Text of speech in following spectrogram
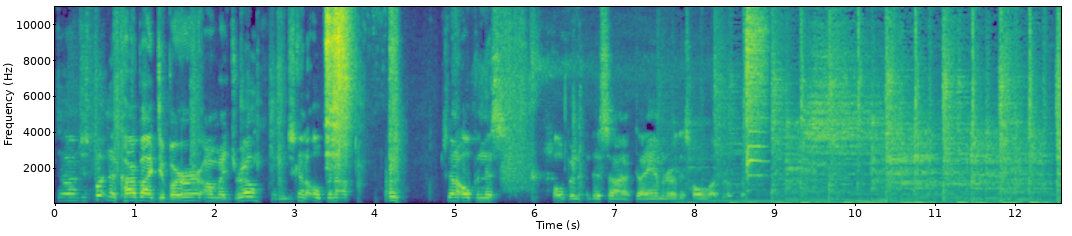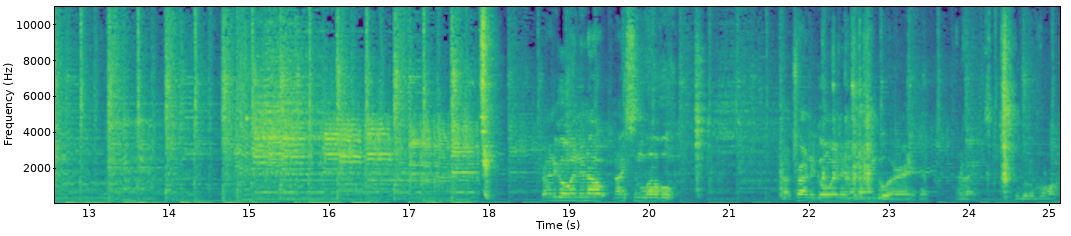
So I'm just putting a carbide deburrer on my drill. And I'm just gonna open up. Just gonna open this, open this uh, diameter of this hole up real quick. Trying to go in and out, nice and level. Not trying to go in at an angle or anything. All right, just a little more.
